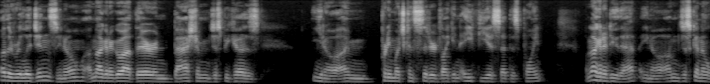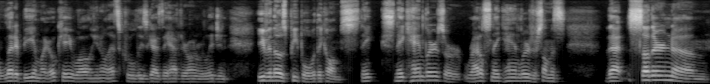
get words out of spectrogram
other religions. You know, I'm not going to go out there and bash them just because you know, I'm pretty much considered like an atheist at this point. I'm not going to do that. You know, I'm just going to let it be. I'm like, okay, well, you know, that's cool. These guys, they have their own religion. Even those people, what they call them, snake snake handlers or rattlesnake handlers or something. That southern, um,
